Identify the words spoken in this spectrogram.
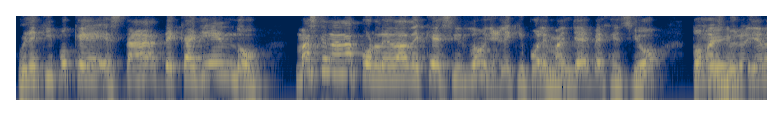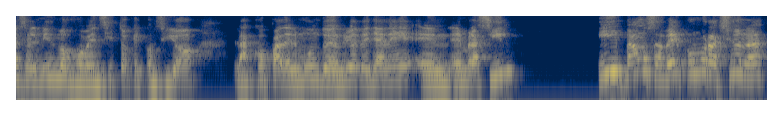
un equipo que está decayendo, más que nada por la edad, de qué decirlo, ya el equipo alemán ya envejeció, Thomas Müller ya no es el mismo jovencito que consiguió la Copa del Mundo en Río de Janeiro, en, Brasil, y vamos a ver cómo reacciona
